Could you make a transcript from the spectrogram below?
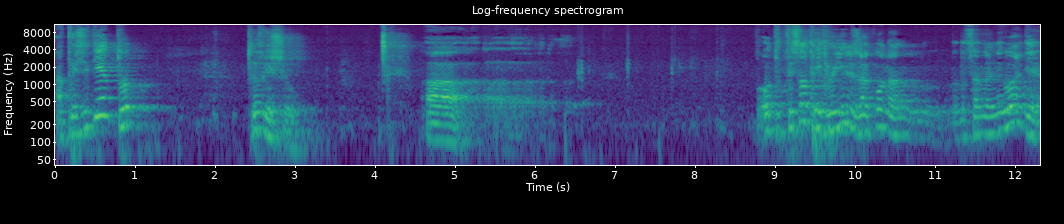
А президент тут разрешил. А, он подписал 3 июля закон о Национальной гвардии.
